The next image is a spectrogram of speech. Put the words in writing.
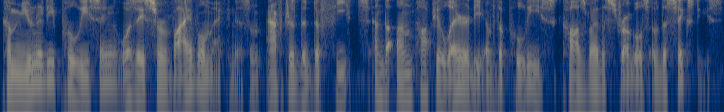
Community policing was a survival mechanism after the defeats and the unpopularity of the police caused by the struggles of the 60s.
